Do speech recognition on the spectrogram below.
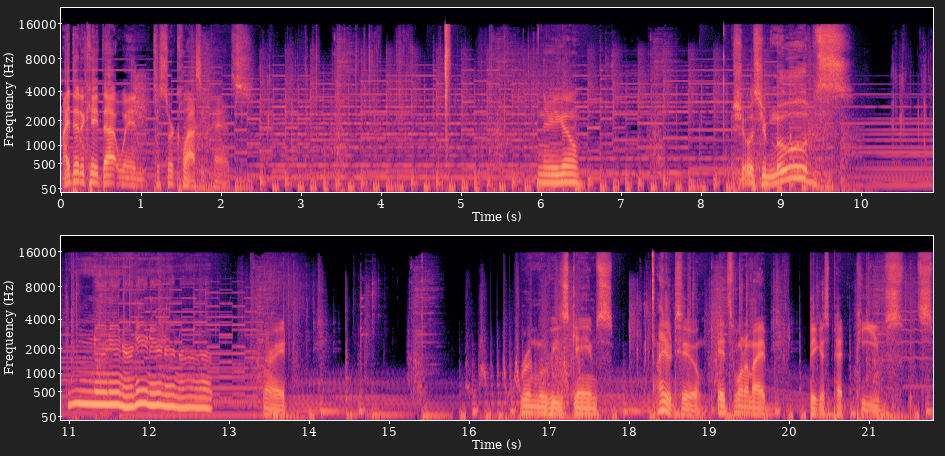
I dedicate that win to Sir Classy Pants. And there you go. Show us your moves! Alright. Ruin movies, games. I do too. It's one of my biggest pet peeves. It's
